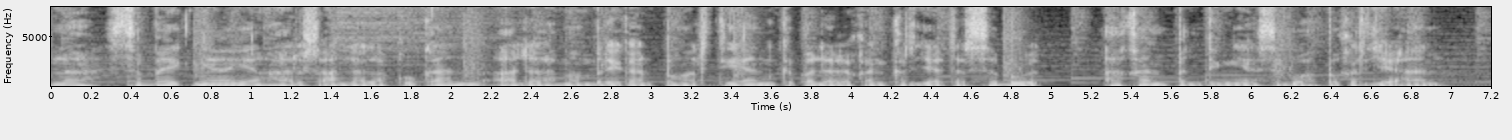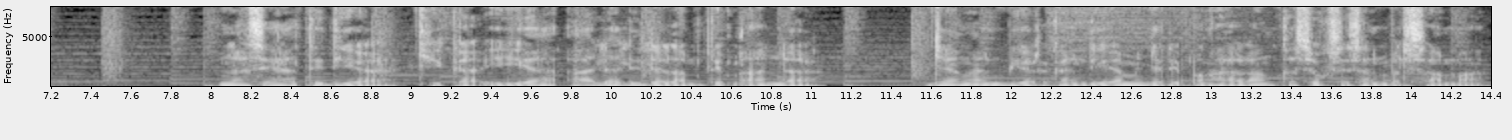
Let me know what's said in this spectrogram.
Nah, sebaiknya yang harus Anda lakukan adalah memberikan pengertian kepada rekan kerja tersebut akan pentingnya sebuah pekerjaan. Nasihati dia jika ia ada di dalam tim Anda. Jangan biarkan dia menjadi penghalang kesuksesan bersama.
